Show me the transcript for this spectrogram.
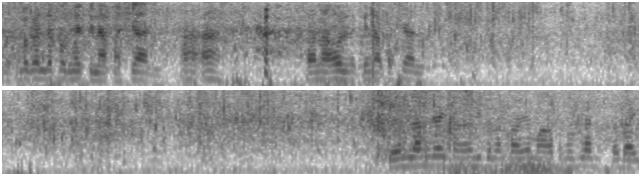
Mas maganda pag may pinapasyal. Ah, ah. Sana all na pinapasyal. So yun lang guys, hanggang dito lang tayo mga kapag vlog. Bye bye.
